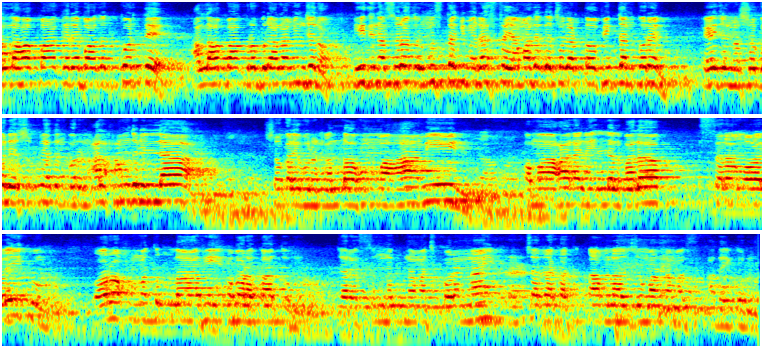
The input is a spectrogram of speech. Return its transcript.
আল্লাহ পাকের এবাদত করতে আল্লাহ পাক রব্বুল আলমিন যেন ইদিনা সুরাতুল মুস্তাকিমের রাস্তায় আমাদেরকে চলার তৌফিক দান করেন। এই জন্য সকলে শুক্রিয়া দান করুন। আলহামদুলিল্লাহ। সকলে বলুন, আল্লাহুম্মা আমিন। আসসালামু আলাইকুম ওয়া রাহমাতুল্লাহি ওয়া বারাকাতুহু। যারা সুন্নাত নামাজ করেন নাই, চার রাকাত কাবলা জুমার নামাজ আদায় করুন।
